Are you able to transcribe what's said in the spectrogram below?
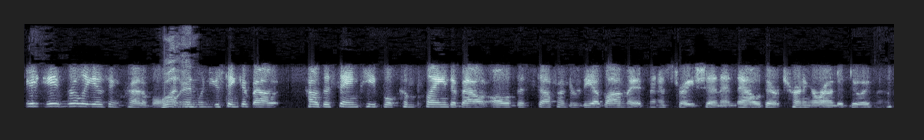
it, it really is incredible. Well, I mean, and- when you think about how the same people complained about all of this stuff under the Obama administration, and now they're turning around and doing this.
